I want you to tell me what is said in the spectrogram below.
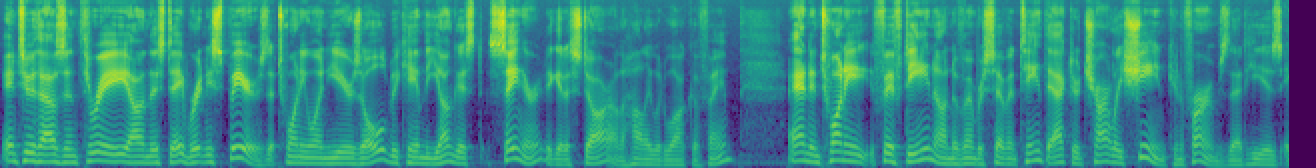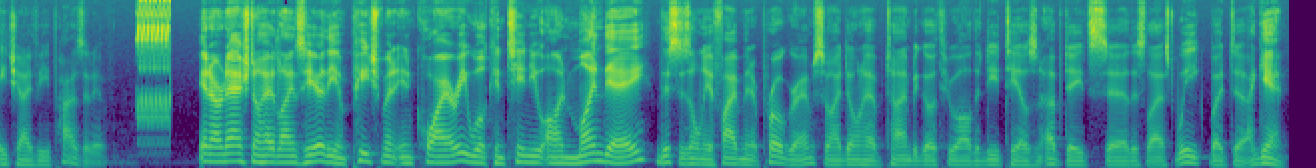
In 2003, on this day, Britney Spears, at 21 years old, became the youngest singer to get a star on the Hollywood Walk of Fame. And in 2015, on November 17th, actor Charlie Sheen confirms that he is HIV positive. In our national headlines here, the impeachment inquiry will continue on Monday. This is only a five minute program, so I don't have time to go through all the details and updates uh, this last week. But uh, again,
